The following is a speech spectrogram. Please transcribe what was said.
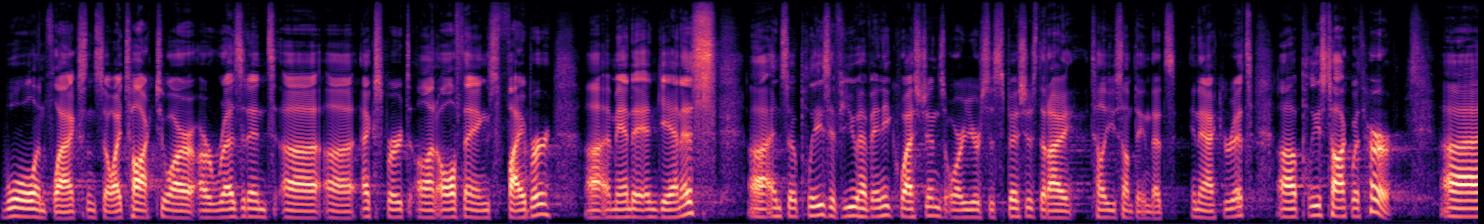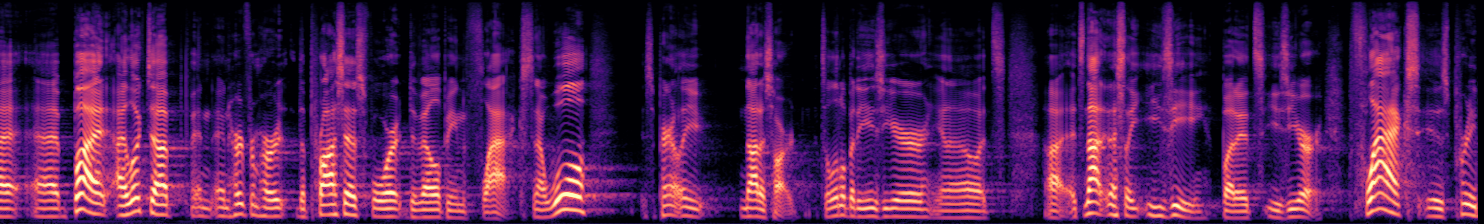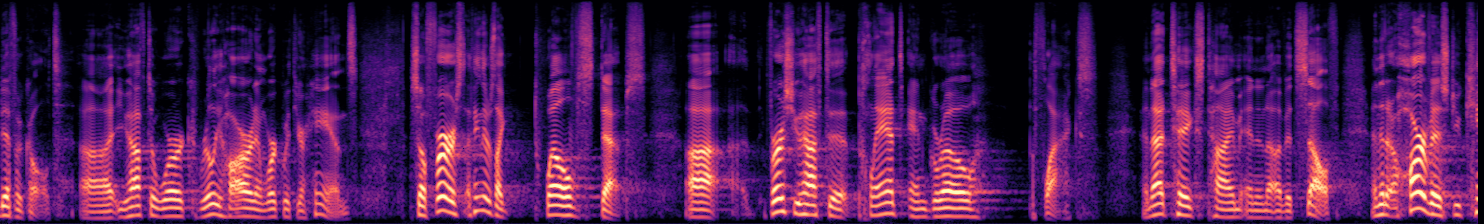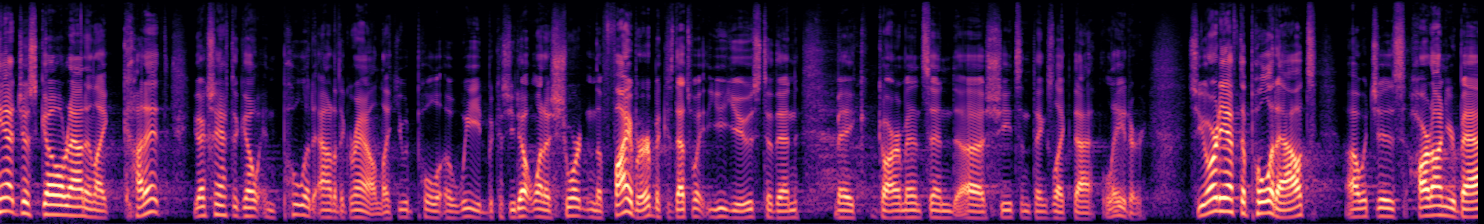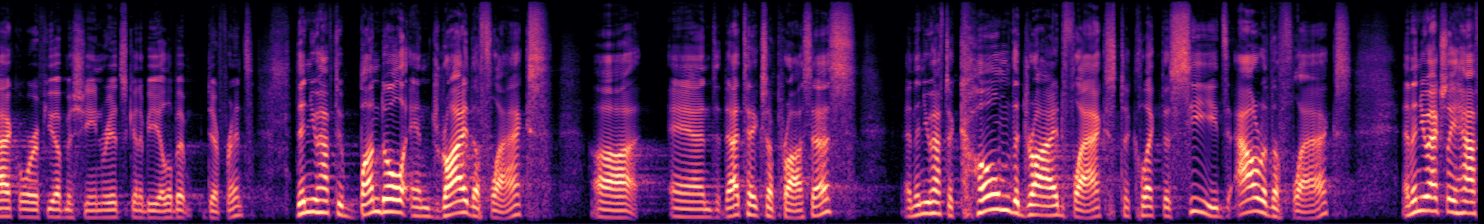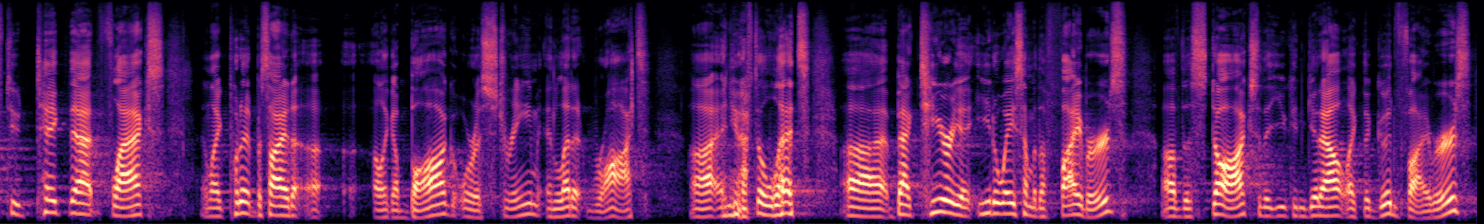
wool and flax, and so I talked to our, our resident uh, uh, expert on all things fiber, uh, Amanda Anganis. Uh, and so please, if you have any questions or you're suspicious that I tell you something that's inaccurate, uh, please talk with her. but I looked up and, and heard from her the process for developing flax. Now, wool is apparently not as hard. It's a little bit easier, you know, it's, uh, it's not necessarily easy, but it's easier. Flax is pretty difficult. Uh, you have to work really hard and work with your hands. So, first, I think there's like 12 steps. Uh, first, you have to plant and grow the flax. And that takes time in and of itself. And then at harvest, you can't just go around and like cut it. You actually have to go and pull it out of the ground like you would pull a weed because you don't want to shorten the fiber because that's what you use to then make garments and uh, sheets and things like that later. So you already have to pull it out, uh, which is hard on your back, or if you have machinery, it's going to be a little bit different. Then you have to bundle and dry the flax, uh, and that takes a process. And then you have to comb the dried flax to collect the seeds out of the flax. And then you actually have to take that flax and like put it beside a, a, like a bog or a stream and let it rot. Uh, and you have to let uh, bacteria eat away some of the fibers of the stalk so that you can get out like the good fibers.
